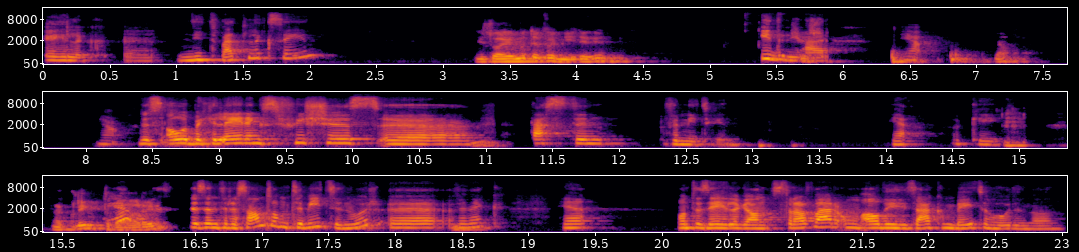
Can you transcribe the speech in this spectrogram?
eigenlijk uh, niet wettelijk zijn? Die zou je moeten vernietigen. Ieder jaar? Ja. ja. ja. Dus alle begeleidingsfiches, uh, testen, vernietigen? Ja, oké. Okay. Dat klinkt raar, ja, Het is interessant om te weten, hoor, uh, vind ik. Ja. Want het is eigenlijk dan strafbaar om al die zaken bij te houden dan.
